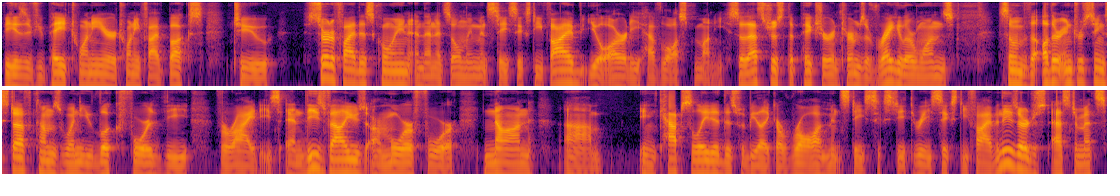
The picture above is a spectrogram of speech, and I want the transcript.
because if you pay 20 or 25 bucks to certify this coin and then it's only mint state 65, you'll already have lost money. So that's just the picture in terms of regular ones. Some of the other interesting stuff comes when you look for the varieties, and these values are more for non um, encapsulated. This would be like a raw mint state 63, 65. And these are just estimates.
